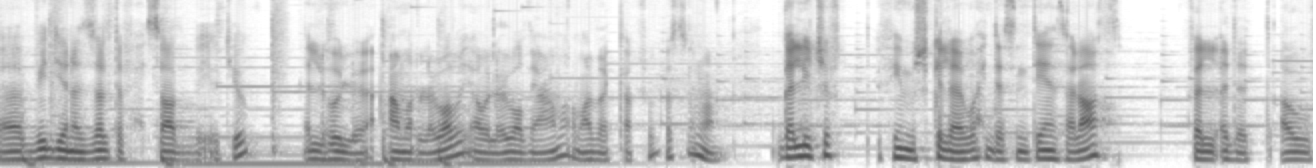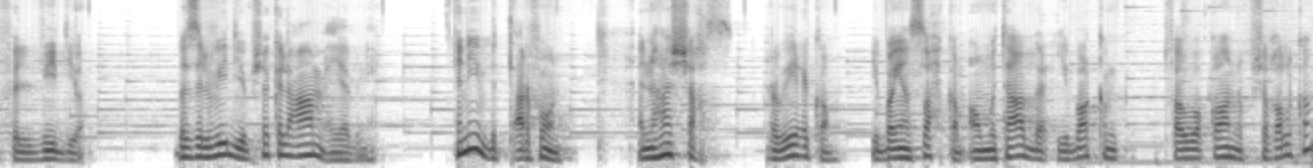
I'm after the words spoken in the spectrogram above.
آه، فيديو نزلته في حساب يوتيوب اللي هو عامر العوضي أو العوضي عامر ما أتذكر شو بس المهم. قال لي شفت في مشكلة واحدة سنتين ثلاث في الإديت أو في الفيديو. بس الفيديو بشكل عام عيبني. هني بتعرفون ان هالشخص ربيعكم يبغى ينصحكم أو متابع يباكم تفوقون في شغلكم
